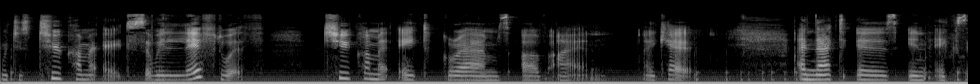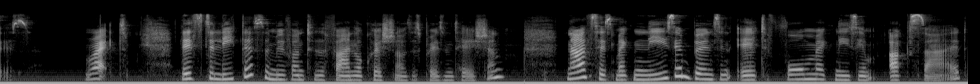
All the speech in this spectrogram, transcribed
which is 2,8 so we're left with 2,8 grams of iron. Okay. And that is in excess right let's delete this and move on to the final question of this presentation now it says magnesium burns in air to form magnesium oxide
